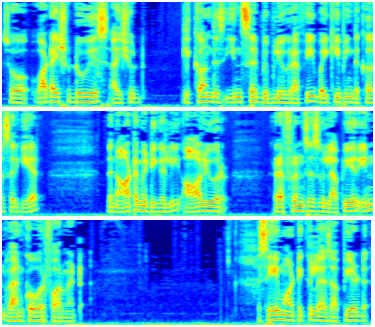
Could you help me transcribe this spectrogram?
So what I should do is I should click on this insert bibliography by keeping the cursor here. Then automatically all your references will appear in Vancouver format same article has appeared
